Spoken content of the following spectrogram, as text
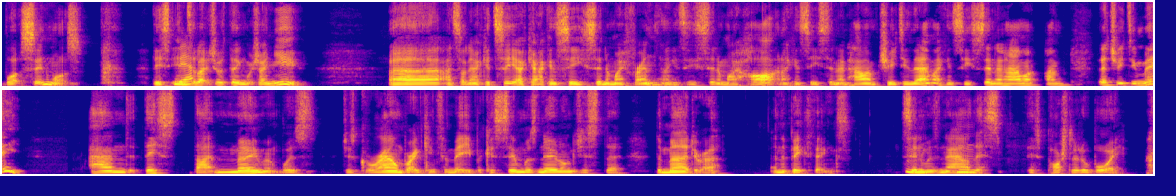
what sin was. This Yeah. intellectual thing which I knew. Uh, and suddenly I could see, okay, I can see sin in my friends, and I can see sin in my heart, and I can see sin in how I'm treating them. I can see sin in how I'm, I'm they're treating me. And this that moment was just groundbreaking for me because sin was no longer just the the murderer and the big things. Sin Mm, was now mm. this this posh little boy, uh,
